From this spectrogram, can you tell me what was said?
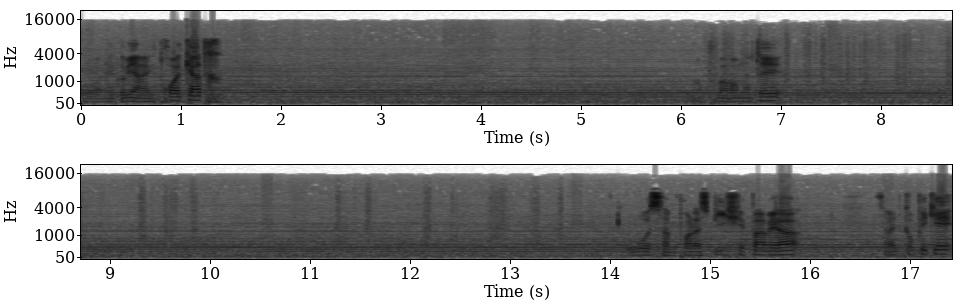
On est combien avec 3, 4 On va pouvoir remonter. Oh, ça me prend la spie, je sais pas, mais là, ça va être compliqué.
